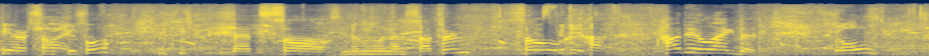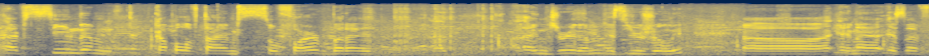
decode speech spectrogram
Here are some people that saw the moon and Saturn. So did. how, how do you like that? Well, I've seen them a couple of times so far, but I, I enjoy them as usually. Uh, and I, as I've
